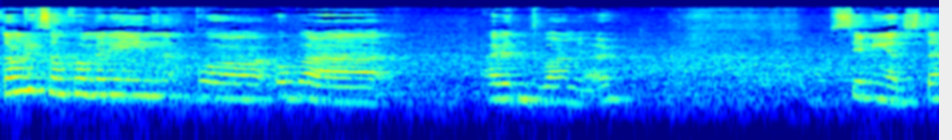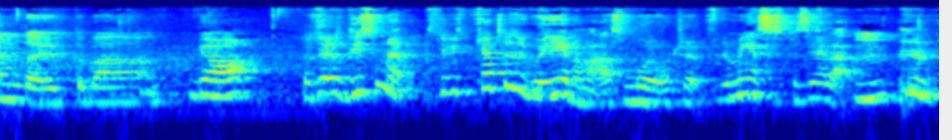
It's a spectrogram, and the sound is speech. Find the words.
De liksom kommer in och, och bara, jag vet inte vad de gör. Ser nedstämda ut och bara, Ja. Det det är som ska vi, kan inte vi gå igenom alla som bor i vårt rum? För de är ganska speciella. mm,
